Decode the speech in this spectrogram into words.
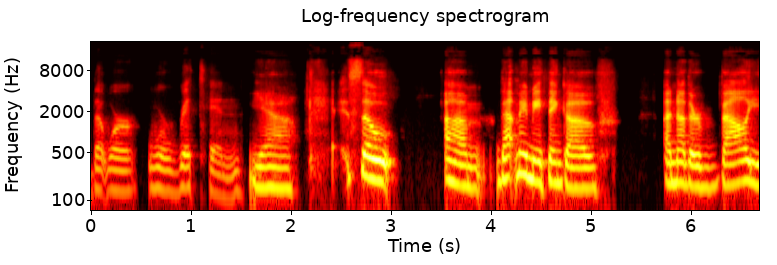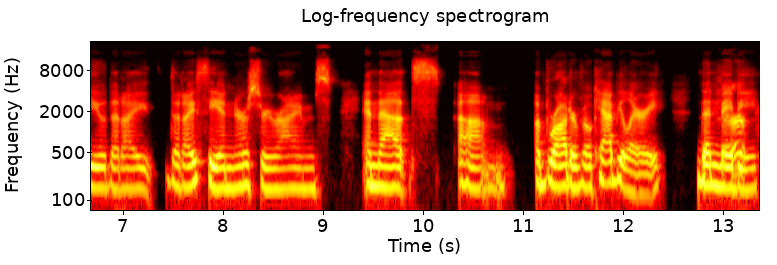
that were were written. Yeah. So um that made me think of another value that I that I see in nursery rhymes, and that's um, a broader vocabulary than sure. maybe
